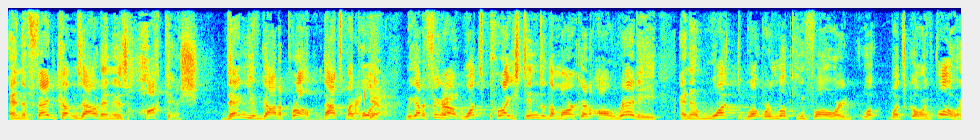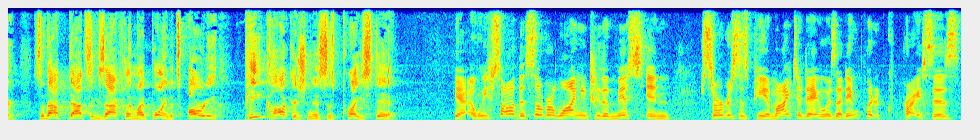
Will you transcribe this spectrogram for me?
and the Fed comes out and is hawkish, then you've got a problem. That's my right, point. Yeah. We got to figure right. out what's priced into the market already and then what, what we're looking forward, what, what's going forward. So that, that's exactly my point. It's already, peak hawkishness is priced in. Yeah, and we saw the silver lining to the miss in services PMI today was that input prices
